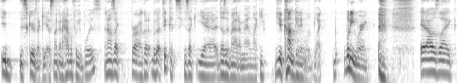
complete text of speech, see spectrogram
he, the security's like, yeah, it's not gonna happen for you boys. And I was like, bro, I got we got tickets. He's like, yeah, it doesn't matter, man. Like you you can't get in with like, what are you wearing? and I was like,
